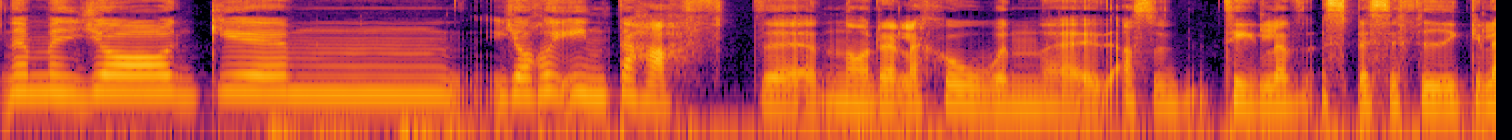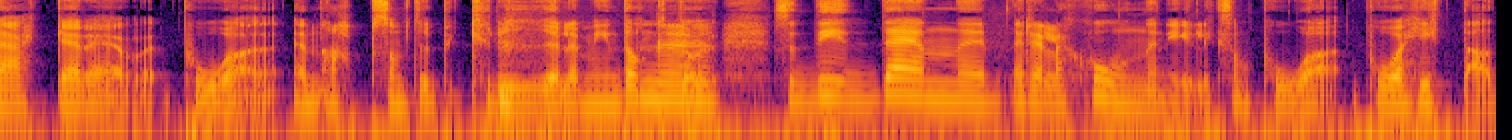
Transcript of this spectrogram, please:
nej men jag, ehm, jag har ju inte haft eh, någon relation eh, alltså, till en specifik läkare på en app som typ Kry eller min doktor. Nej. Så det, den eh, relationen är ju liksom på, påhittad.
